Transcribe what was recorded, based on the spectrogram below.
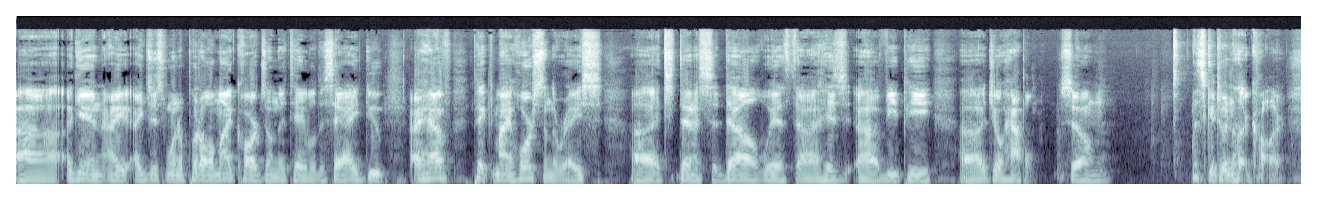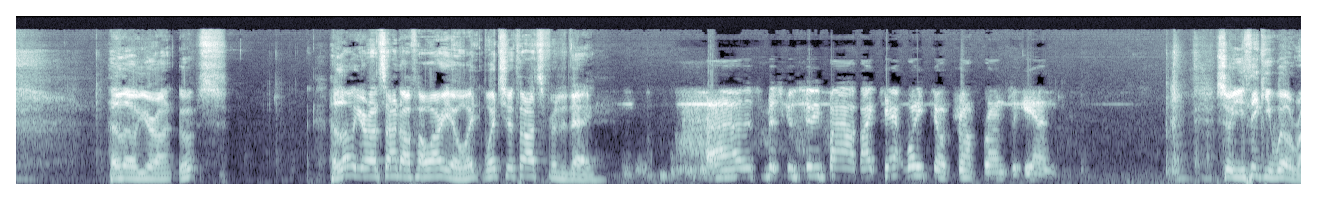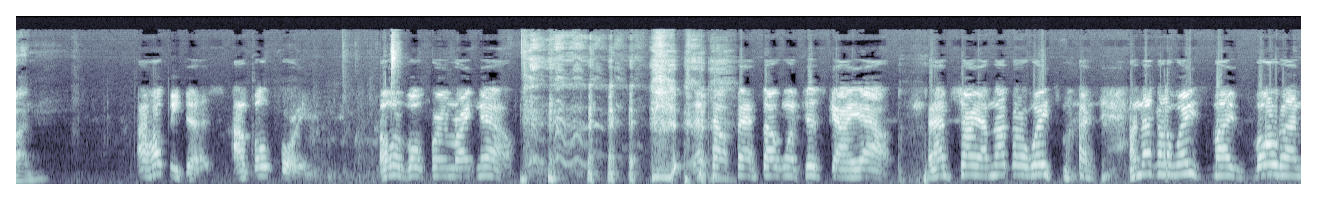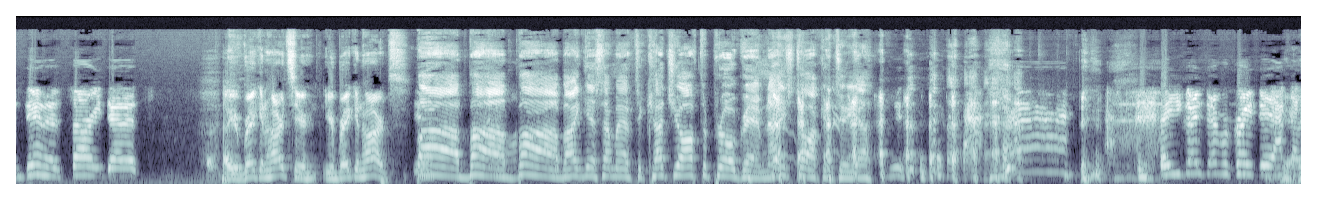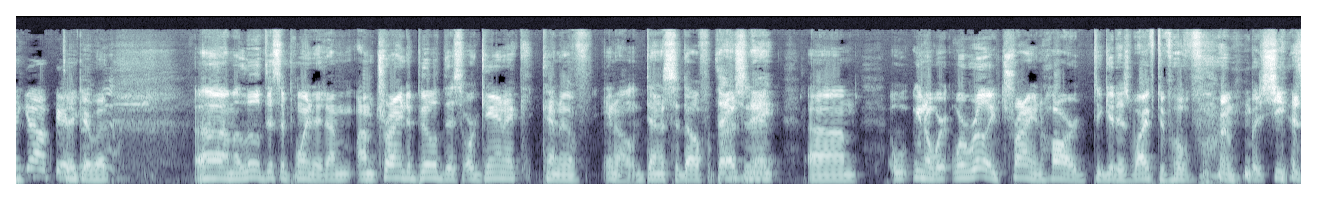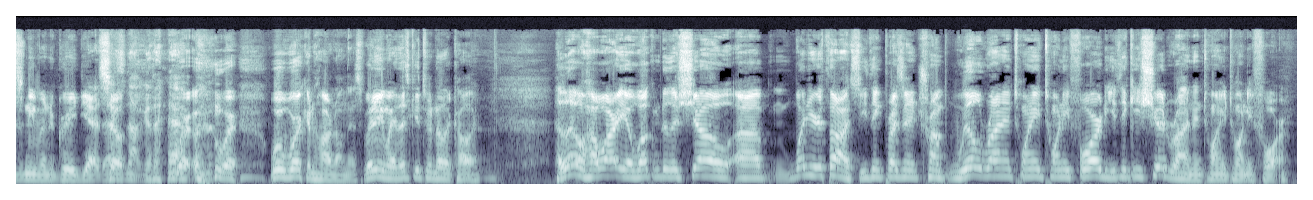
Uh, again, I, I just want to put all my cards on the table to say I do. I have picked my horse in the race. Uh, it's Dennis Siddall with uh, his uh, VP uh, Joe Happel. So let's get to another caller. Hello, you're on. Oops. Hello, you're on Sound Off. How are you? What, what's your thoughts for today? Uh, this is Michigan City Bob. I can't wait till Trump runs again. So you think he will run? I hope he does. I'll vote for him. I want to vote for him right now. That's how fast I want this guy out. And I'm sorry, I'm not going to waste my I'm not going to waste my vote on Dennis. Sorry, Dennis. Oh, you're breaking hearts here. You're breaking hearts. Bob, Bob, Bob. I guess I'm gonna have to cut you off the program. Nice talking to you. hey, you guys have a great day. I got to get off here. Take care, bud. Uh, I'm a little disappointed. I'm I'm trying to build this organic kind of you know Dennis Siddall for Thanks, president. Um, w- you know we're we're really trying hard to get his wife to vote for him, but she hasn't even agreed yet. so That's not gonna happen. We're, we're we're working hard on this. But anyway, let's get to another caller. Hello, how are you? Welcome to the show. Uh, what are your thoughts? Do you think President Trump will run in 2024? Do you think he should run in 2024?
